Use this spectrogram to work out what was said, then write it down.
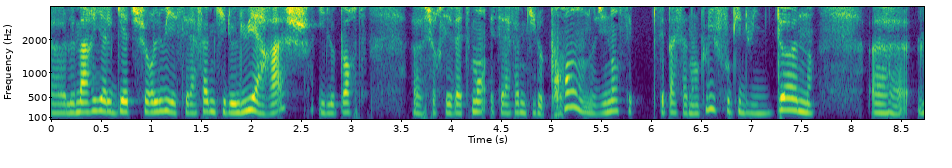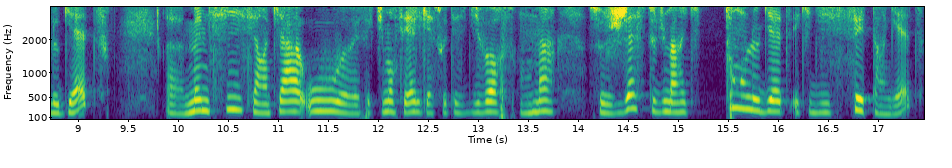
euh, le mari a le guette sur lui et c'est la femme qui le lui arrache, il le porte euh, sur ses vêtements et c'est la femme qui le prend. On nous dit non, c'est, pas ça non plus, il faut qu'il lui donne le guette. même si c'est un cas où effectivement c'est elle qui a souhaité ce divorce, on a ce geste du mari qui tend le guette et qui dit c'est un guette.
